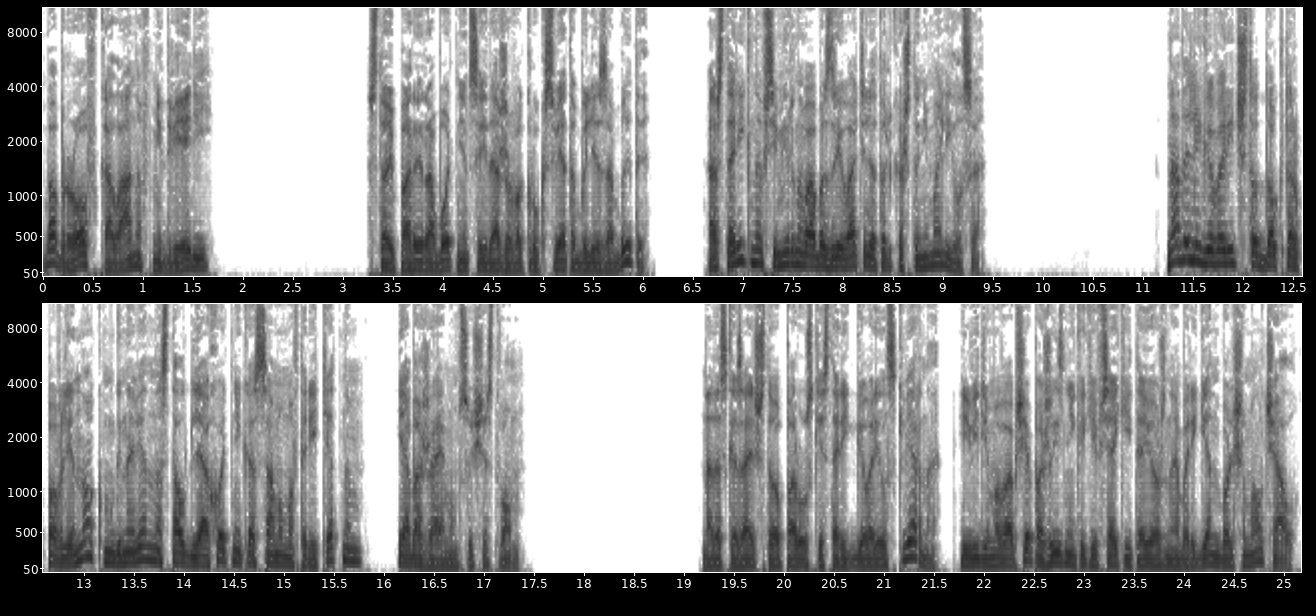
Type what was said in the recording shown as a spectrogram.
бобров, каланов, медведей, с той поры работницы и даже вокруг света были забыты, а старик на всемирного обозревателя только что не молился. Надо ли говорить, что доктор Павленок мгновенно стал для охотника самым авторитетным и обожаемым существом? Надо сказать, что по-русски старик говорил скверно, и, видимо, вообще по жизни, как и всякий таежный абориген, больше молчал.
